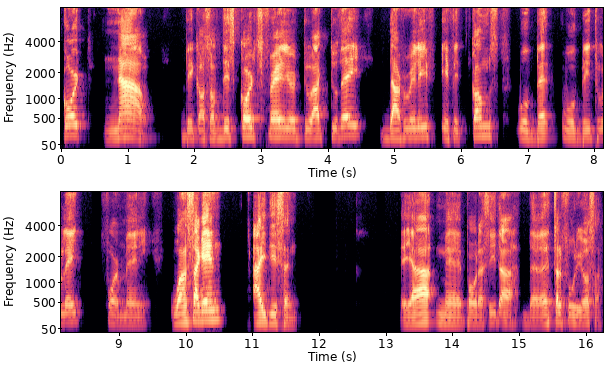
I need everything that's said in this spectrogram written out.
court now. Because of this court's failure to act today, that relief, if it comes, will be, will be too late for many. Once again, I dissent. Ella, me, pobrecita, debe estar furiosa.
